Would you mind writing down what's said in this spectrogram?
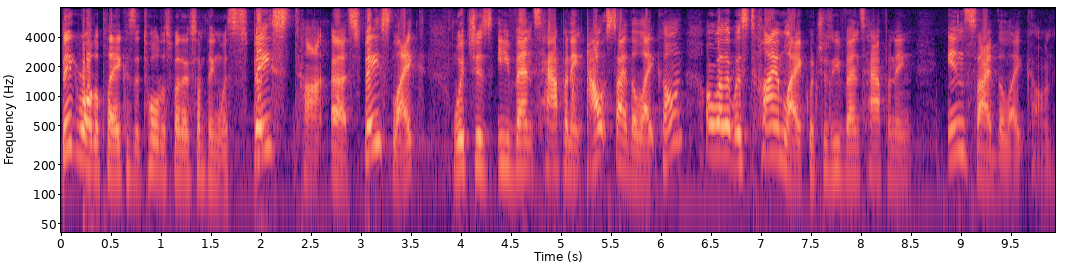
big role to play because it told us whether something was space uh, space-like, which is events happening outside the light cone, or whether it was time-like, which is events happening inside the light cone.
